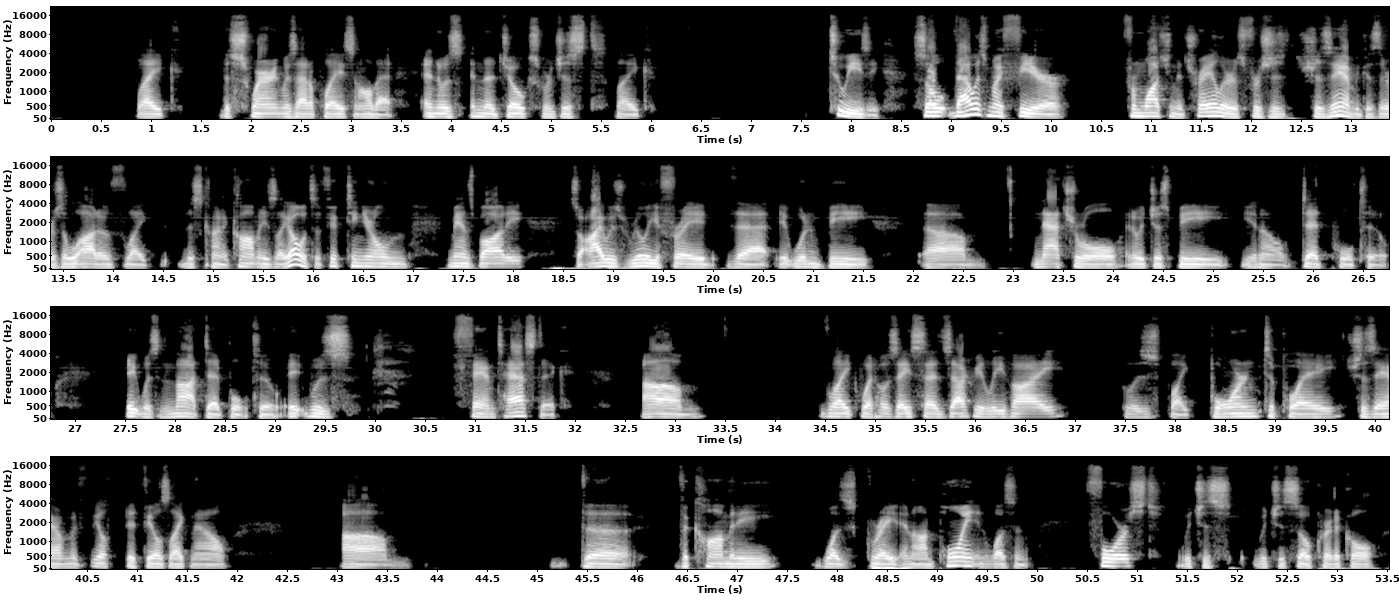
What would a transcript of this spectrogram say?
like the swearing was out of place and all that. And it was and the jokes were just like too easy. So that was my fear from watching the trailers for Shazam because there's a lot of like this kind of comedies like oh it's a 15 year old man's body. So I was really afraid that it wouldn't be um, natural and it would just be you know Deadpool 2 it was not Deadpool 2 it was fantastic. Um like what Jose said Zachary Levi was like born to play Shazam. It, feel, it feels like now. Um, the the comedy was great and on point and wasn't forced, which is which is so critical.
